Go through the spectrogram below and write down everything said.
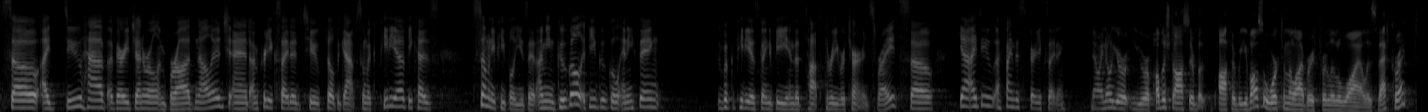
So I do have a very general and broad knowledge, and I'm pretty excited to fill the gaps in Wikipedia because so many people use it. I mean, Google, if you Google anything, Wikipedia is going to be in the top three returns, right? So yeah, I do, I find this very exciting. Now, I know you're, you're a published author but, author, but you've also worked in the library for a little while. Is that correct?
